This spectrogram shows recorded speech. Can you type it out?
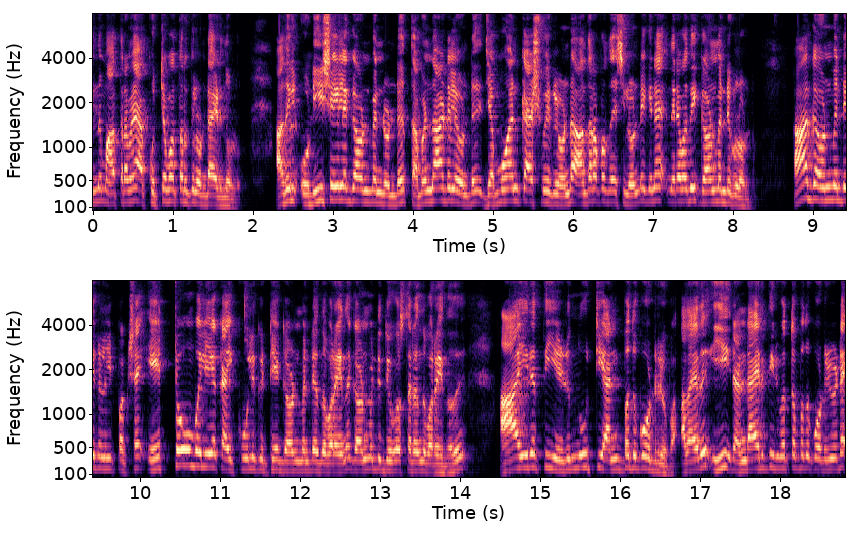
എന്ന് മാത്രമേ ആ കുറ്റപത്രത്തിൽ ഉണ്ടായിരുന്നുള്ളൂ. അതിൽ ഒഡീഷയിലെ ഗവൺമെന്റ് ഉണ്ട് തമിഴ്നാട്ടിലുണ്ട് ജമ്മു ആൻഡ് കാശ്മീരിലുണ്ട് ആന്ധ്രാപ്രദേശിലുണ്ട് ഇങ്ങനെ നിരവധി ഗവൺമെന്റുകളുണ്ട് ആ ഗവൺമെന്റുകളിൽ പക്ഷേ ഏറ്റവും വലിയ കൈക്കൂലി കിട്ടിയ ഗവൺമെന്റ് എന്ന് പറയുന്നത് ഗവൺമെന്റ് ഉദ്യോഗസ്ഥർ എന്ന് പറയുന്നത് ആയിരത്തി എഴുന്നൂറ്റി അൻപത് കോടി രൂപ. അതായത് ഈ രണ്ടായിരത്തി ഇരുപത്തൊമ്പത് കോടി രൂപയുടെ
